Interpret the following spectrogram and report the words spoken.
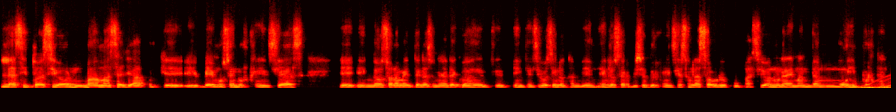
La situación va más allá porque eh, vemos en urgencias, eh, no solamente en las unidades de cuidados intensivos, sino también en los servicios de urgencias, una sobreocupación, una demanda muy importante.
